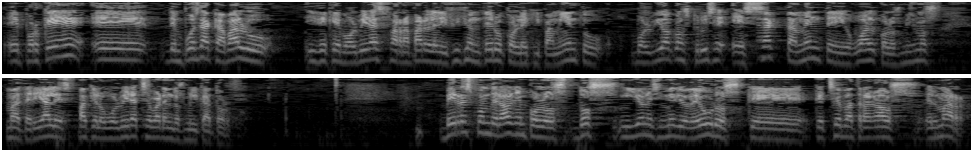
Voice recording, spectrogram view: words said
Eh, ¿Por qué, eh, después de acabarlo, y de que volviera a esfarrapar el edificio entero con el equipamiento, volvió a construirse exactamente igual con los mismos materiales para que lo volviera a llevar en 2014. ¿Veis responder a alguien por los dos millones y medio de euros que, que cheva tragaos el mar?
